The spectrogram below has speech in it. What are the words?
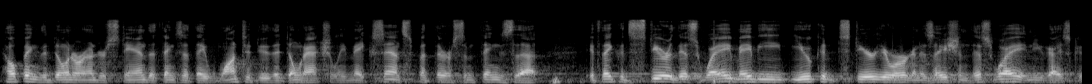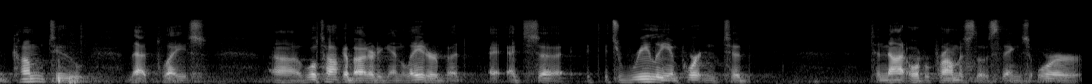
helping the donor understand the things that they want to do that don't actually make sense, but there are some things that if they could steer this way, maybe you could steer your organization this way and you guys could come to that place. Uh, we'll talk about it again later, but it's, uh, it's really important to, to not overpromise those things or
